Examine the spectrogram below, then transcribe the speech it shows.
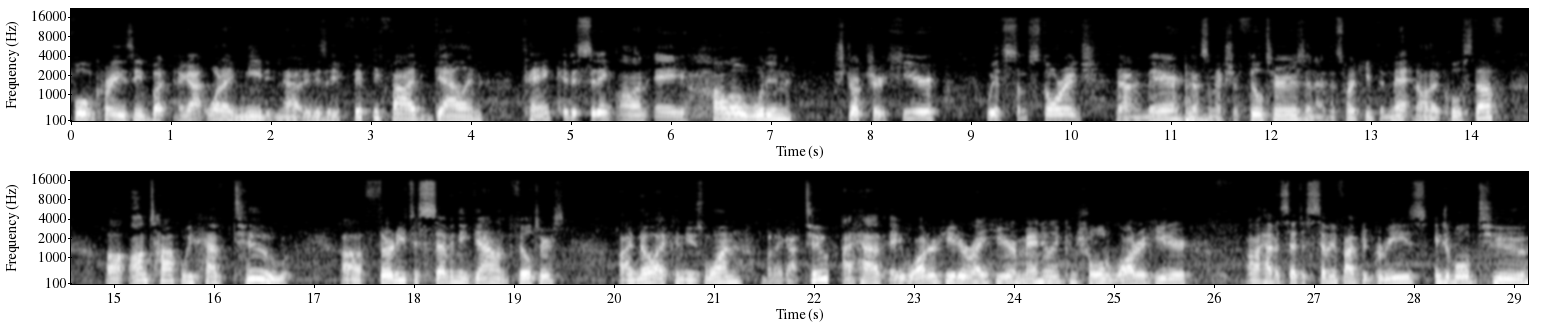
full crazy, but I got what I needed. Now it is a 55 gallon tank. It is sitting on a hollow wooden structure here with some storage down in there. Got some extra filters, and that's where I keep the net and all that cool stuff. Uh, on top, we have two uh, 30 to 70 gallon filters. I know I can use one, but I got two. I have a water heater right here, manually controlled water heater. Uh, I have it set to 75 degrees, changeable to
